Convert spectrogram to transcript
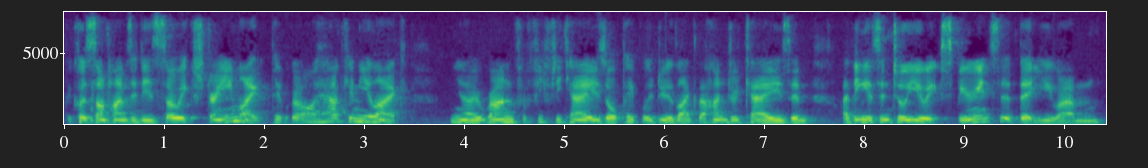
because sometimes it is so extreme. Like people go, oh, how can you like you know run for 50 k's, or people who do like the 100 k's, and I think it's until you experience it that you um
